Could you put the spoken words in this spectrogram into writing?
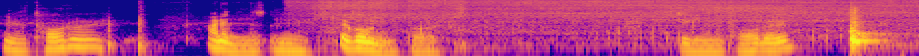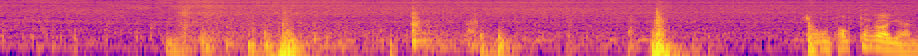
그 돌을 안에 넣- 음, 뜨거운 돌, 있는 돌을 음. 조금 독특하게 하네.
